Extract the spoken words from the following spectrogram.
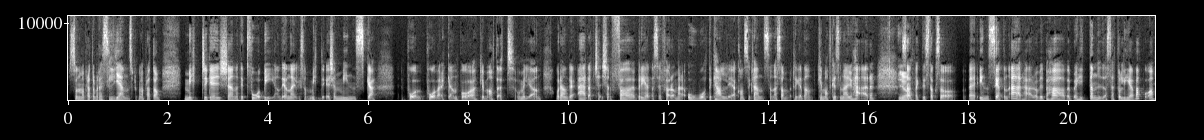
Så när man pratar om resiliens brukar man prata om mitigation, att det är två ben. Det ena är liksom mitigation, minska på, påverkan på klimatet och miljön. Och det andra är adaptation, förbereda sig för de här oåterkalleliga konsekvenserna som redan, klimatkrisen är ju här. Ja. Så att faktiskt också eh, inse att den är här och vi behöver börja hitta nya sätt att leva på.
